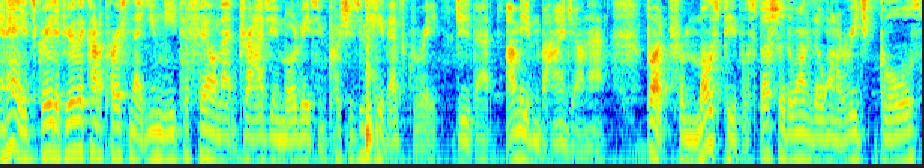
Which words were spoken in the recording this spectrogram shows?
and hey it's great if you're the kind of person that you need to fail and that drives you and motivates you and pushes you hey that's great do that i'm even behind you on that but for most people especially the ones that want to reach goals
